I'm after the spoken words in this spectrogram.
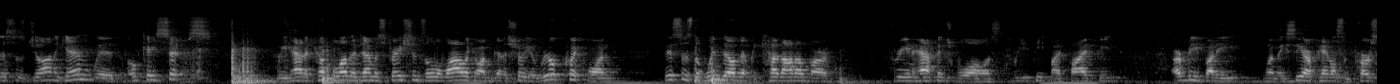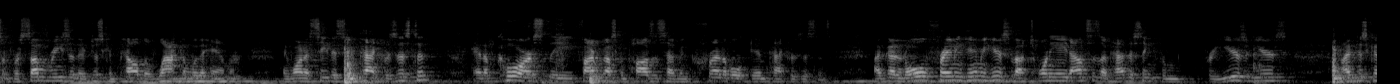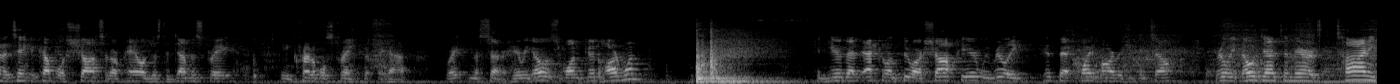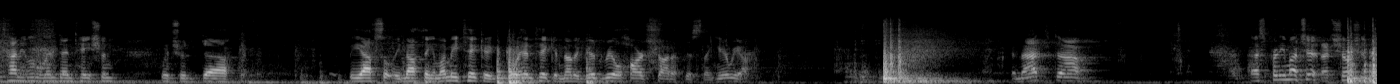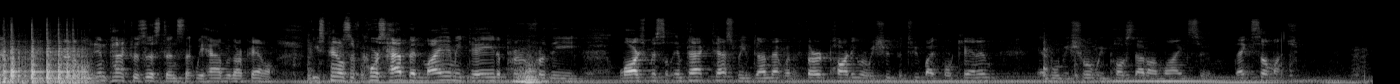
this is John again with OK Sips. We had a couple other demonstrations a little while ago. I'm going to show you a real quick one. This is the window that we cut out of our three and a half inch wall. It's three feet by five feet. Everybody, when they see our panels in person, for some reason, they're just compelled to whack them with a hammer. They want to see this impact resistant. And of course, the fiberglass composites have incredible impact resistance. I've got an old framing hammer here. It's about 28 ounces. I've had this thing from, for years and years. I'm just going to take a couple of shots at our panel just to demonstrate the incredible strength that they have right in the center. Here we go. It's one good hard one. You can hear that echoing through our shop here. We really hit that quite hard, as you can tell. Really no dent in there. A tiny, tiny little indentation, which would uh, be absolutely nothing. And let me take a go ahead and take another good, real hard shot at this thing. Here we are. And that uh, that's pretty much it. That shows you the incredible impact resistance that we have with our panel. These panels, of course, have been Miami-Dade approved for the large missile impact test. We've done that with a third party where we shoot the 2x4 cannon, and we'll be sure we post that online soon. Thanks so much.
